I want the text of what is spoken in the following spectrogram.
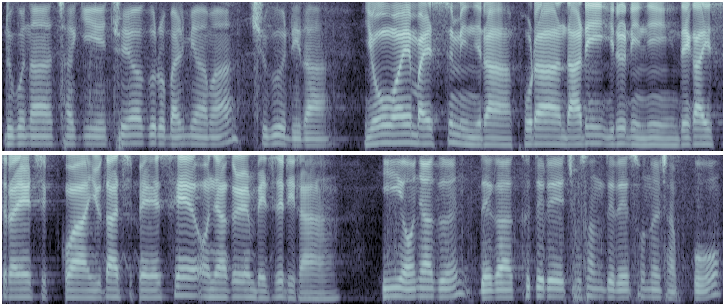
누구나 자기의 죄악으로 말미암아 죽으리라. 여호와의 말씀이니라. 보라 날이 이르리니 내가 이스라엘 집과 유다 집에 새 언약을 맺으리라. 이 언약은 내가 그들의 조상들의 손을 잡고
